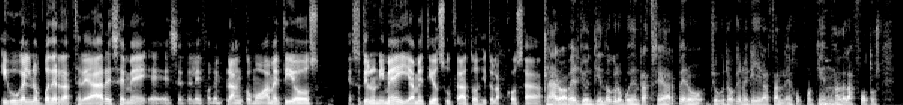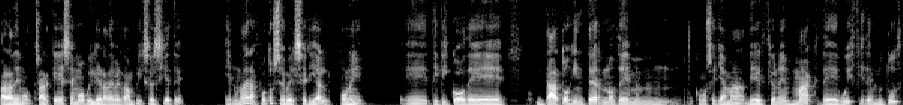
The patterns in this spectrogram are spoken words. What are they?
Y Google no puede rastrear ese, e, ese teléfono en plan como ha metido eso tiene un email y ha metido sus datos y todas las cosas. Claro, a ver, yo entiendo que lo pueden rastrear, pero yo creo que no hay que llegar tan lejos porque en una de las fotos, para demostrar que ese móvil era de verdad un Pixel 7, en una de las fotos se ve el serial. Pone eh, típico de datos internos de, mm, ¿cómo se llama? Direcciones MAC, de Wi-Fi, de Bluetooth.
